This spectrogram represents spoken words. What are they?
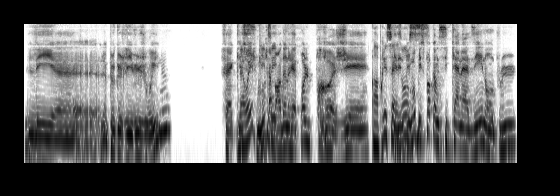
Les, euh, le peu que je l'ai vu jouer, là. Fait que Ben oui, moi, j'abandonnerais pas le projet. En pré-saison, c'est pas comme si Canadiens non plus,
